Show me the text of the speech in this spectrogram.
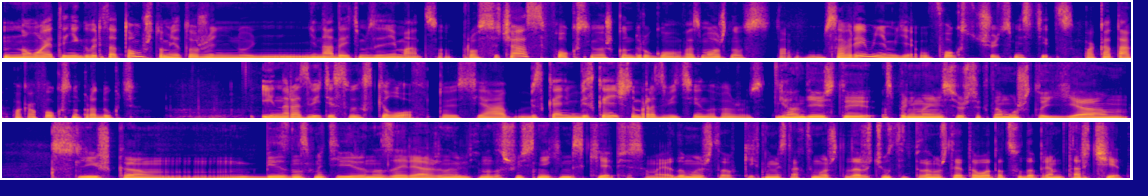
Но это не говорит о том, что мне тоже ну, не надо этим заниматься. Просто сейчас фокус немножко на другом. Возможно, там, со временем я, фокус чуть-чуть сместится. Пока так, пока фокус на продукте. И на развитии своих скиллов. То есть я в бескон... бесконечном развитии нахожусь. Я надеюсь, ты с пониманием несешься к тому, что я слишком бизнес-мотивированно заряженным людям отношусь с неким скепсисом. я думаю, что в каких-то местах ты можешь это даже чувствовать, потому что это вот отсюда прям торчит.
